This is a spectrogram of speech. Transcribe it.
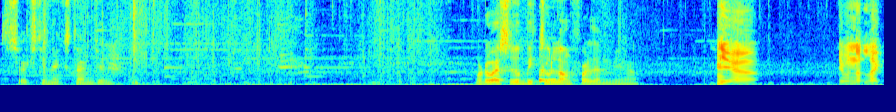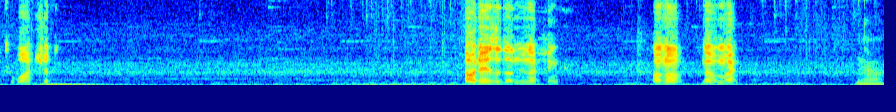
Search the next dungeon. Otherwise it will be too long for them, you know. Yeah, you will not like to watch it. Oh, there's a dungeon, I think. Oh no, never mind. No.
